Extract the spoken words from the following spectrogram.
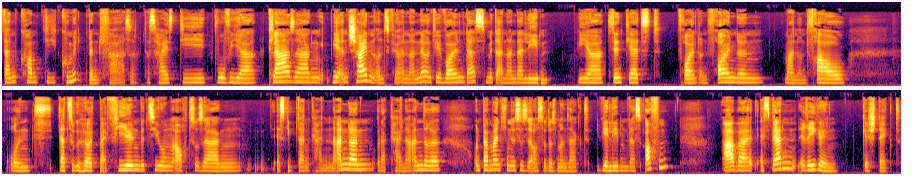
dann kommt die Commitment-Phase. Das heißt, die, wo wir klar sagen, wir entscheiden uns füreinander und wir wollen das miteinander leben. Wir sind jetzt Freund und Freundin, Mann und Frau, und dazu gehört bei vielen Beziehungen auch zu sagen, es gibt dann keinen anderen oder keine andere. Und bei manchen ist es auch so, dass man sagt, wir leben das offen, aber es werden Regeln gesteckt,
